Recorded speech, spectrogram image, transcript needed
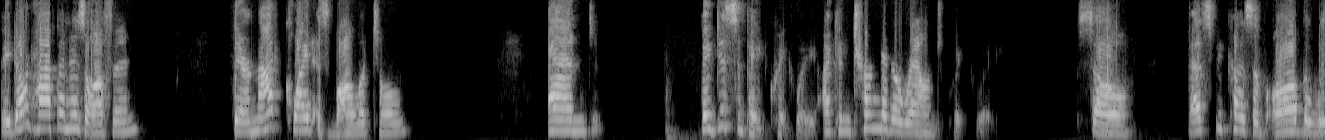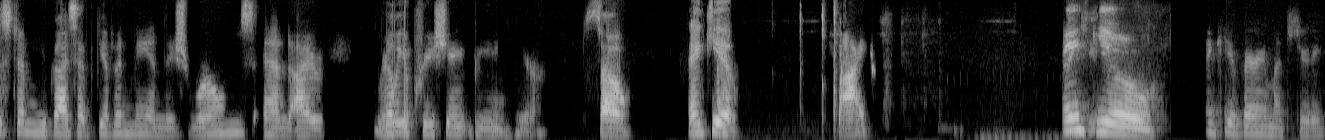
They don't happen as often. They're not quite as volatile. And they dissipate quickly. I can turn it around quickly. So that's because of all the wisdom you guys have given me in these rooms, and I really appreciate being here. So thank you. Bye. Thank, Thank you. you. Thank you very much, Judi.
